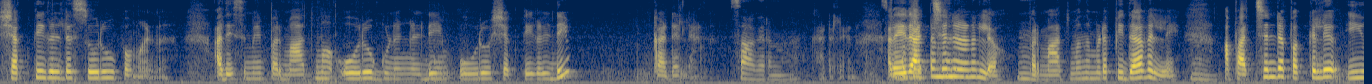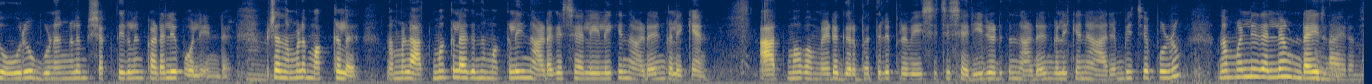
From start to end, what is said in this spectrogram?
ശക്തികളുടെ സ്വരൂപമാണ്. അതേസമയം പരമാത്മ ഓരോ ഗുണങ്ങളുടെയും ഓരോ ശക്തികളുടെയും കടലാണ്. സാഗരനാണ് കടലാണ് അതായത് അച്ഛനാണല്ലോ പരമാത്മ നമ്മുടെ പിതാവല്ലേ. അപ്പൊ അച്ഛന്റെ പക്കൽ ഈ ഓരോ ഗുണങ്ങളും ശക്തികളും കടൽ പോലെയുണ്ട്. പക്ഷെ നമ്മൾ മക്കൾ നമ്മൾ ആത്മക്കളാകുന്ന മക്കളെ ഈ നാടകശാലയിലേക്ക് നാടകം കളിക്കാൻ ആത്മാവമ്മയുടെ ഗർഭത്തിൽ പ്രവേശിച്ച് ശരീരം എടുത്ത് നാടകം കളിക്കാൻ ആരംഭിച്ചപ്പോഴും നമ്മളിൽ ഇതെല്ലാം ഉണ്ടായിരുന്നു. ഉണ്ടായിരുന്നു.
